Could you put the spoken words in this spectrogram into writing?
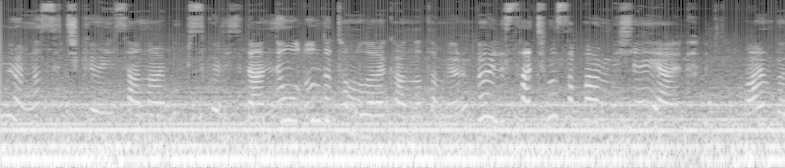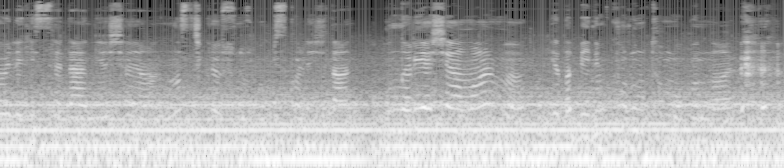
bilmiyorum nasıl çıkıyor insanlar bu psikolojiden. Ne olduğunu da tam olarak anlatamıyorum. Böyle saçma sapan bir şey yani. Var mı böyle hisseden, yaşayan? Nasıl çıkıyorsunuz bu psikolojiden? Bunları yaşayan var mı? Ya da benim kuruntum mu bunlar?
